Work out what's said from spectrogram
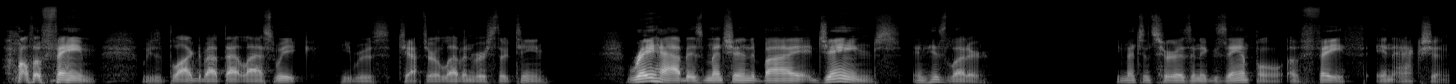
Hall of Fame. We just blogged about that last week. Hebrews chapter 11, verse 13. Rahab is mentioned by James in his letter. He mentions her as an example of faith in action.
